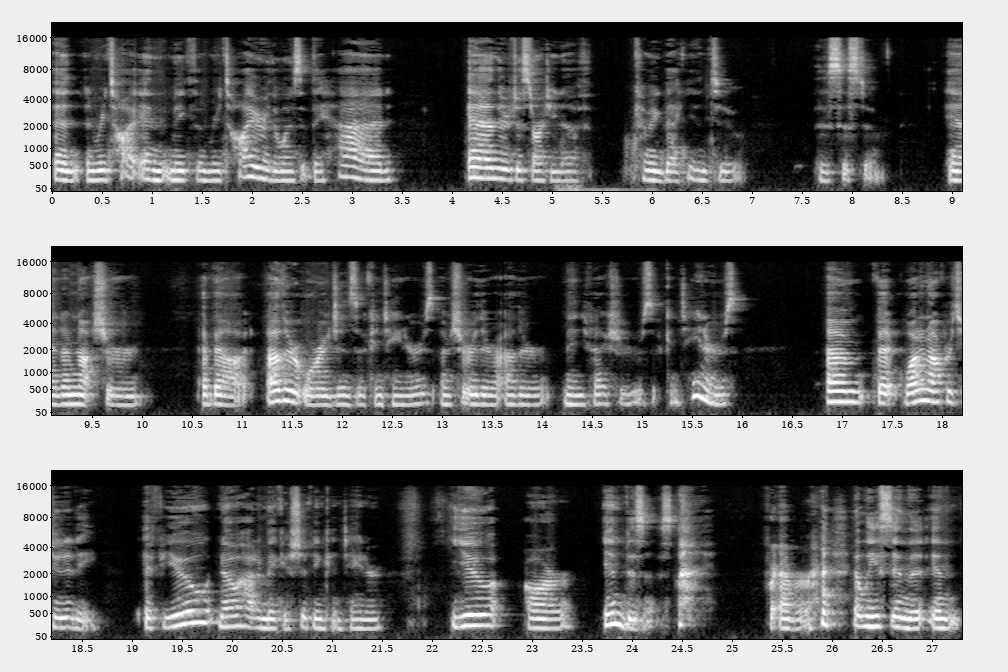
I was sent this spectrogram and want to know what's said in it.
and and retire and make them retire the ones that they had, and there just aren't enough coming back into the system. And I'm not sure about other origins of containers. I'm sure there are other manufacturers of containers. Um, but what an opportunity. If you know how to make a shipping container, you are in business forever, at least in the in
